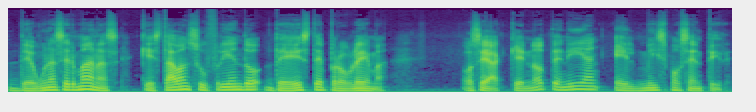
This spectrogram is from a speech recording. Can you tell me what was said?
de unas hermanas que estaban sufriendo de este problema, o sea, que no tenían el mismo sentir.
